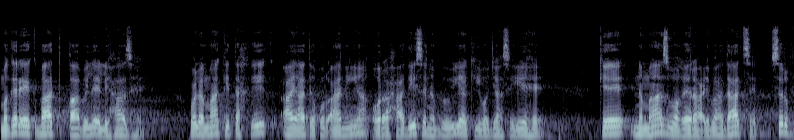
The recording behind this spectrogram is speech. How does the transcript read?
مگر ایک بات قابل لحاظ ہے۔ علماء کی تحقیق آیات قرآنیہ اور احادیث نبویہ کی وجہ سے یہ ہے کہ نماز وغیرہ عبادات سے صرف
